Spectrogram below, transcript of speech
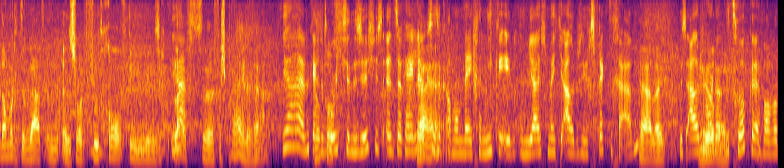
dan wordt het inderdaad een, een soort vloedgolf die zich blijft verspreiden. Ja. Ja, en dan krijg je de broertjes en de zusjes. En het is ook heel leuk, er zitten ook allemaal mechanieken in om juist met je ouders in gesprek te gaan. ja, leuk. Dus ouders Heel worden ook betrokken van wat,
